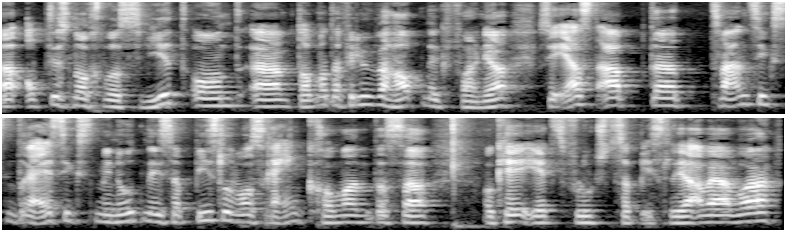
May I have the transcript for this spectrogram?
äh, ob das noch was wird und äh, da hat mir der Film überhaupt nicht gefallen. Ja. So erst ab der 20., 30. Minuten ist ein bisschen was reinkommen, dass er, okay, jetzt flutscht es ein bisschen. Ja. Aber er war,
